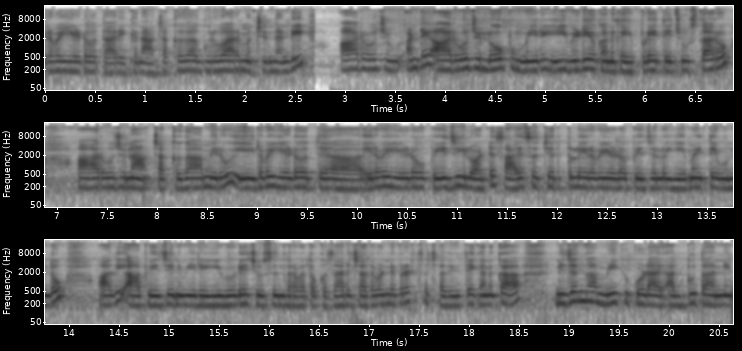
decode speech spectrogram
ఇరవై ఏడవ తారీఖున చక్కగా గురువారం వచ్చిందండి. ఆ రోజు అంటే ఆ రోజు లోపు మీరు ఈ వీడియో కనుక ఎప్పుడైతే చూస్తారో ఆ రోజున చక్కగా మీరు ఇరవై ఏడో ఇరవై ఏడవ పేజీలో అంటే సాయి సచరిత్రలో ఇరవై ఏడవ పేజీలో ఏమైతే ఉందో అది ఆ పేజీని మీరు ఈ వీడియో చూసిన తర్వాత ఒకసారి చదవండి ఫ్రెండ్స్. చదివితే కనుక నిజంగా మీకు కూడా అద్భుతాన్ని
